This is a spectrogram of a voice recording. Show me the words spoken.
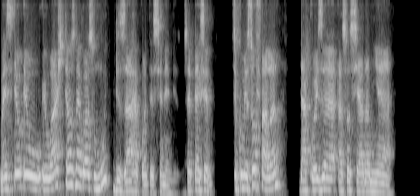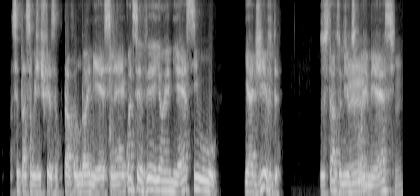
Mas eu, eu, eu acho que tem uns negócios muito bizarros acontecendo aí mesmo. Você, pega, você, você começou falando da coisa associada à minha a citação que a gente fez, eu estava falando da OMS, né? Quando você vê aí a OMS e, o, e a dívida dos Estados Unidos sim, com a OMS,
